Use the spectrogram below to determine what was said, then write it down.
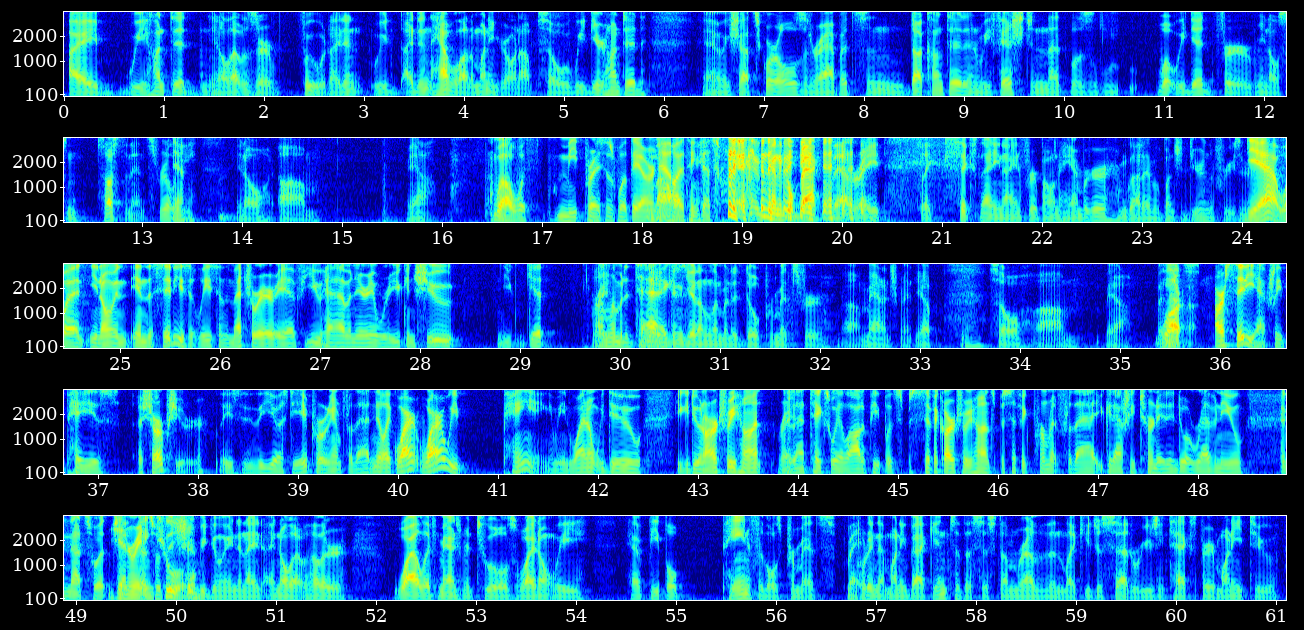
I we hunted. You know, that was our food. I didn't we I didn't have a lot of money growing up, so we deer hunted, and we shot squirrels and rabbits and duck hunted, and we fished, and that was l- what we did for you know some sustenance, really. You know, um, yeah. well, with meat prices what they are now, No. I think that's what it's going gonna go back to that, right? It's like six ninety nine for a pound of hamburger. I'm glad I have a bunch of deer in the freezer. Yeah, when you know, in, in the cities, at least in the metro area, if you have an area where you can shoot, you can get Right. unlimited Yeah, you can get unlimited doe permits for uh, management. Yep. So, um, yeah. And Well, our, our city actually pays a sharpshooter. They used to do the USDA program for that, and you're like, why? Why are we paying? I mean, why don't we do? You could do an archery hunt because Right. that takes away a lot of people. Specific archery hunt, specific permit for that. You could actually turn it into a revenue. and that's what generating that's what tool. they should be doing. And I, I know that with other wildlife management tools, why don't we have people paying for those permits, Right. putting that money back into the system rather than like you just said, we're using taxpayer money to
